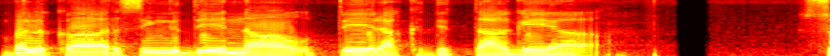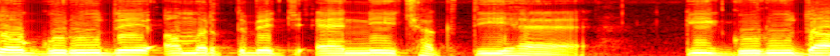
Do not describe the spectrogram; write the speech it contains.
ਬਲਕਾਰ ਸਿੰਘ ਦੇ ਨਾਂ ਉੱਤੇ ਰੱਖ ਦਿੱਤਾ ਗਿਆ। ਸੋ ਗੁਰੂ ਦੇ ਅੰਮ੍ਰਿਤ ਵਿੱਚ ਐਨੀ ਸ਼ਕਤੀ ਹੈ ਕਿ ਗੁਰੂ ਦਾ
